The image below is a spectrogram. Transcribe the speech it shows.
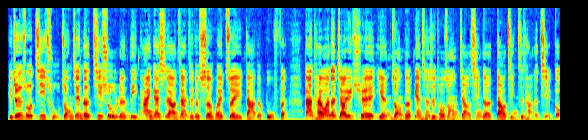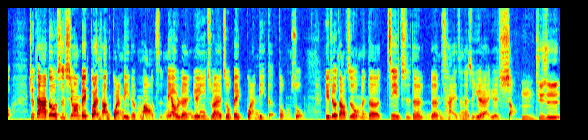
也就是说，基础中间的技术人力，它应该是要占这个社会最大的部分。但台湾的教育却严重的变成是头重脚轻的倒金字塔的结构，就大家都是希望被冠上管理的帽子，没有人愿意出来做被管理的工作，也就导致我们的技职的人才真的是越来越少。嗯，其实。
